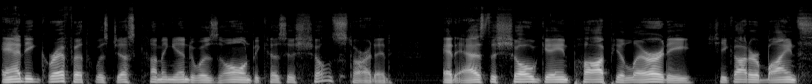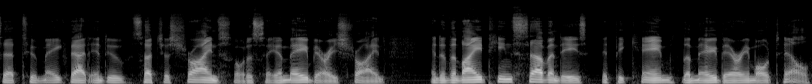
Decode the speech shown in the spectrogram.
Andy Griffith was just coming into his own because his show started. And as the show gained popularity, she got her mindset to make that into such a shrine, so to say, a Mayberry shrine. And in the 1970s, it became the Mayberry Motel.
